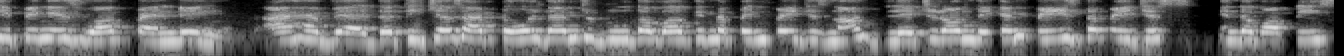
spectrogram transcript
keeping his work pending? I have uh, the teachers have told them to do the work in the pin pages now. Later on, they can paste the pages in the copies.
